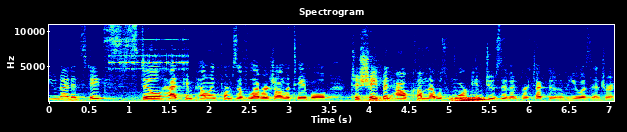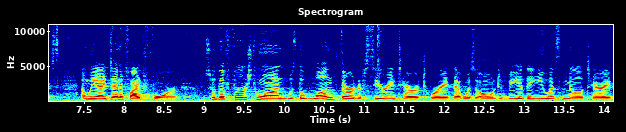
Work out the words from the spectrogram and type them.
The United States still had compelling forms of leverage on the table to shape an outcome that was more conducive and protective of U.S. interests. And we identified four. So the first one was the one third of Syrian territory that was owned via the U.S. military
